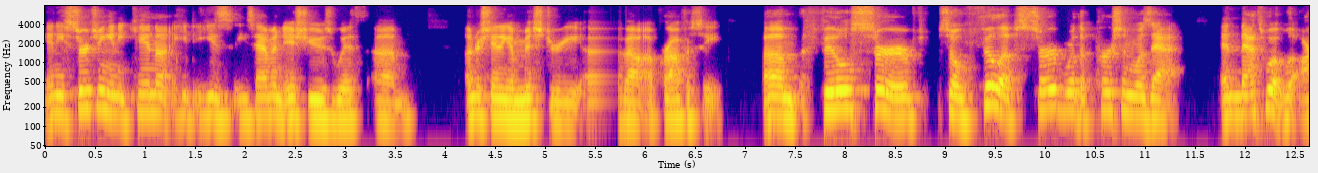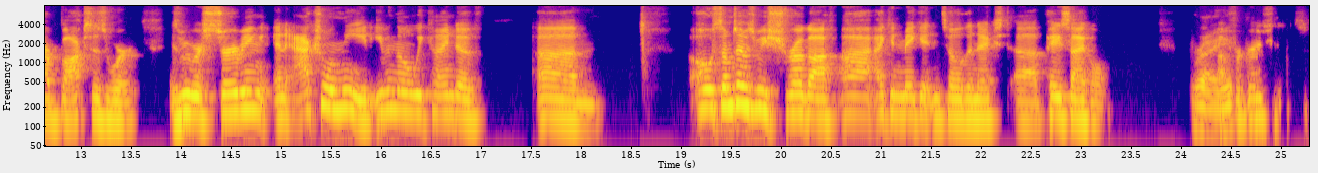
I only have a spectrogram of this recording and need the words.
and he's searching, and he cannot. He, he's he's having issues with um, understanding a mystery about a prophecy. Um, Phil served. So Philip served where the person was at, and that's what our boxes were. Is we were serving an actual need, even though we kind of um, oh, sometimes we shrug off, ah, I can make it until the next uh, pay cycle. Right. Uh, for groceries.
